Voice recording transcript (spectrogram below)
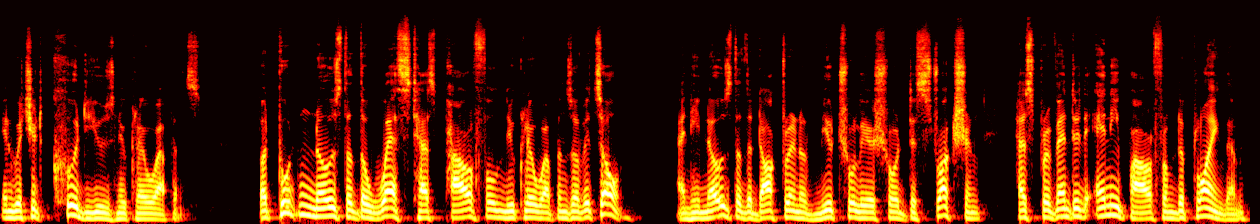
in which it could use nuclear weapons. But Putin knows that the West has powerful nuclear weapons of its own and he knows that the doctrine of mutually assured destruction has prevented any power from deploying them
